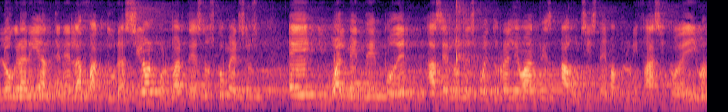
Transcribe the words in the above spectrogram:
lograrían tener la facturación por parte de estos comercios e igualmente poder hacer los descuentos relevantes a un sistema plurifásico de IVA.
